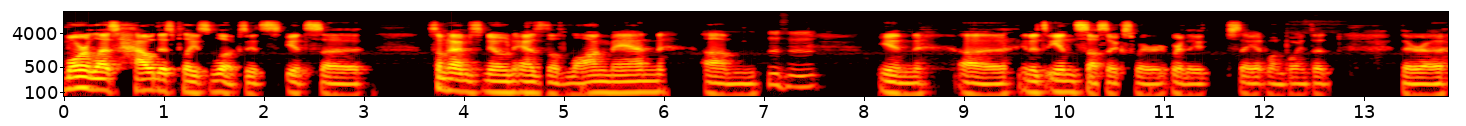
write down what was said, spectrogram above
more or less how this place looks. It's it's uh, sometimes known as the Long Man um, hmm in uh, and it's in Sussex where where they say at one point that they're uh,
